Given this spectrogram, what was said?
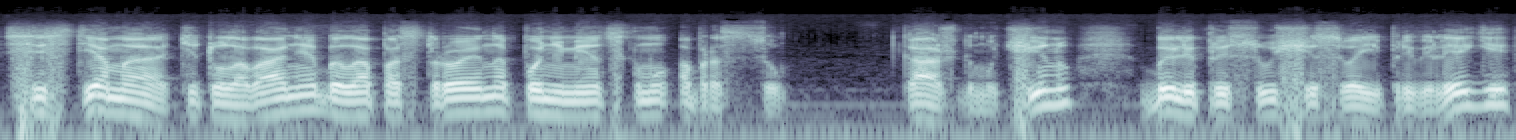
Система титулования была построена по немецкому образцу. Каждому чину были присущи свои привилегии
